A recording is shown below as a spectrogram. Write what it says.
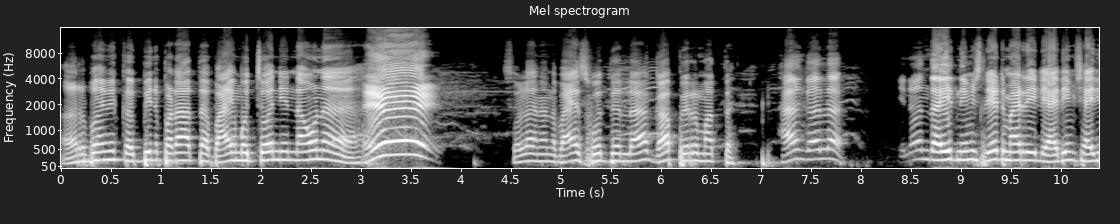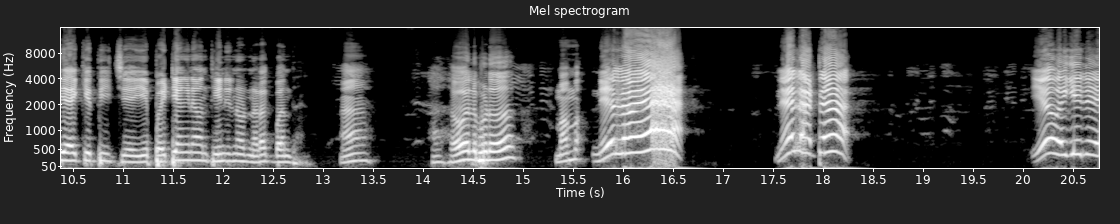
ಅರ್ಬಾವಿ ಕಬ್ಬಿನ ಪಡ ಆತ ಬಾಯಿ ಮುಚ್ಚೋ ನಿನ್ನ ಅವನ ಸುಳ್ಳ ನನ್ನ ಬಾಯ ಸೋದಿಲ್ಲ ಗಪ್ ಇರ ಮತ್ತೆ. ಹಂಗಲ್ಲ, ಇನ್ನೊಂದು ಐದು ನಿಮಿಷ ಲೇಟ್ ಮಾಡ್ರಿ ಇಲ್ಲಿ, ಐದ್ ನಿಮಿಷ ಐದಿ ಹಾಕೈತಿ ಈಚೆ, ಈ ಪೈಟಿ ಅಂಗಡಿ ಅವ್ನು ತಿಂಡಿ ನೋಡಿ ನಡಕ್ ಬಂದ. ಹಾ? ಹೋಲ್ ಬಿಡು. ಮಮ್ಮ, ನಿಲ್ಲ ನಿಲ್ಲ ಅಟ್ಟ. ಏ, ಒಗಿಲಿ.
